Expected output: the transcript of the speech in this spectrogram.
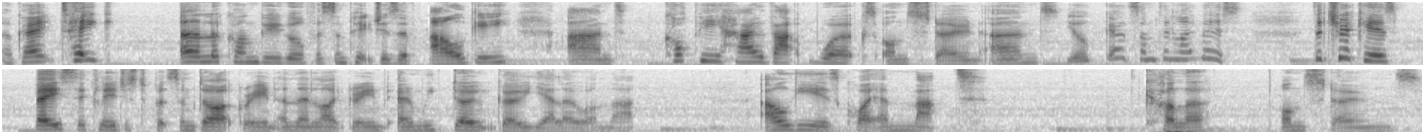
Okay, take a look on Google for some pictures of algae and copy how that works on stone and you'll get something like this. The trick is basically just to put some dark green and then light green and we don't go yellow on that. Algae is quite a matte colour on stones.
